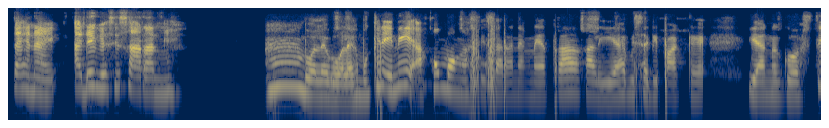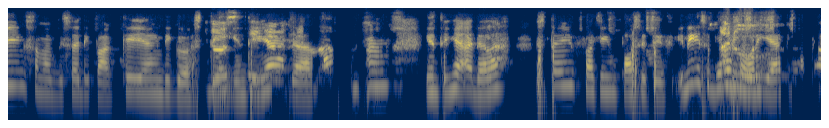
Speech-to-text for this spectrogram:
Teh Nay, ada nggak sih sarannya? Hmm, boleh-boleh. Mungkin ini aku mau ngasih saran yang netral kali ya, bisa dipakai yang ngeghosting sama bisa dipakai yang di ghosting. Ghosting. Intinya adalah, mm, intinya adalah stay fucking positive. Ini sebenarnya sorry ya, kenapa?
